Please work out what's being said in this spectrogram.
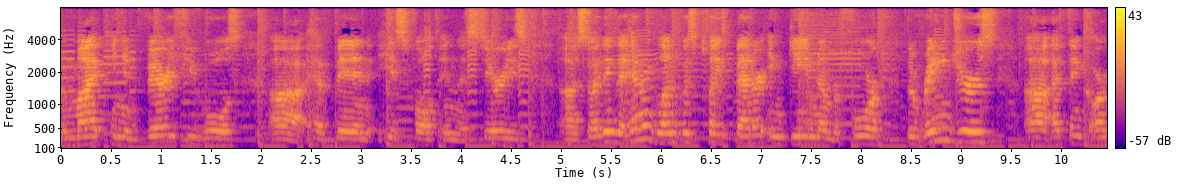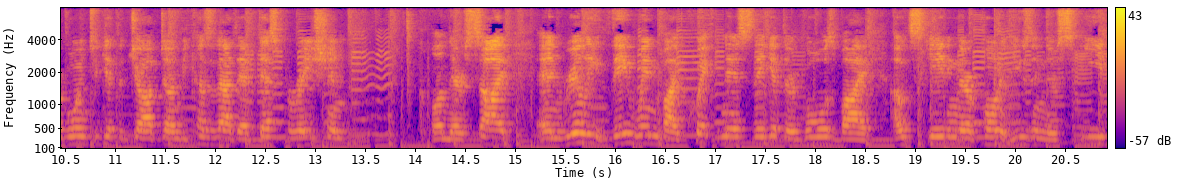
in my opinion, very few goals uh, have been his fault in this series. Uh, so I think that Henrik Lundqvist plays better in game number four. The Rangers, uh, I think, are going to get the job done because of that. They have desperation on their side. And really they win by quickness. They get their goals by outskating their opponent using their speed.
